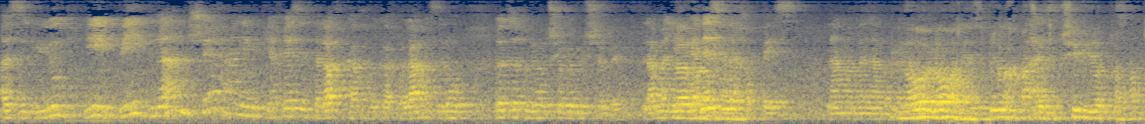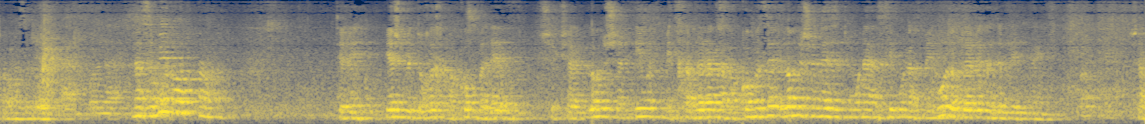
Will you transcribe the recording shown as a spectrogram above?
הזוגיות היא בגלל שאני מתייחסת אליו כך וככה. למה זה לא, לא צריך להיות שווה בשווה? למה לא, להיכנס לא. ולחפש? למה ולמה? לא, לא, אני אסביר לך משהו, תקשיבי עוד פעם, עוד פעם אסביר. נסביר עוד פעם. תראי, יש בתוכך מקום בלב, שכשאת לא משנה, אם את מתחברת למקום הזה, לא משנה איזה תמונה ישימו לך ממול, את אוהבת את זה בלי תנאים. עכשיו,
